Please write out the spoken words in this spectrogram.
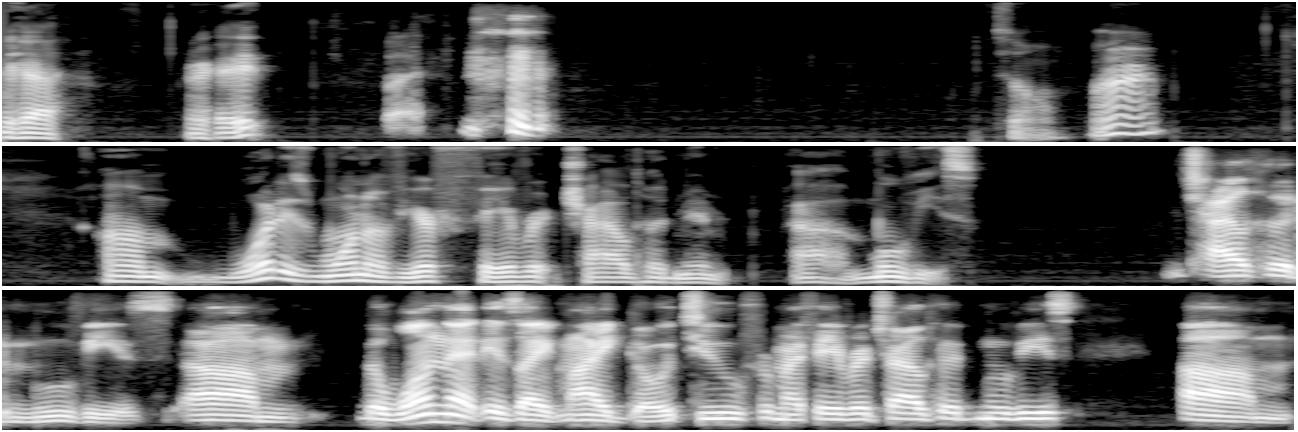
yeah, right. But So all right. Um, what is one of your favorite childhood mem- uh, movies? childhood movies. Um, the one that is like my go-to for my favorite childhood movies. Um,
